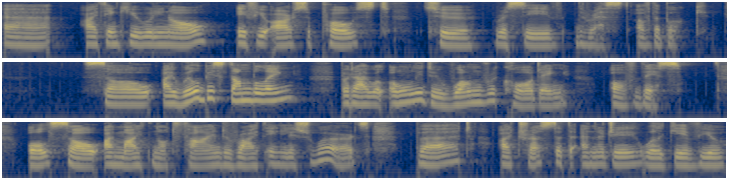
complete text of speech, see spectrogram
Uh, I think you will know if you are supposed to receive the rest of the book. So I will be stumbling, but I will only do one recording of this. Also, I might not find the right English words, but I trust that the energy will give you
